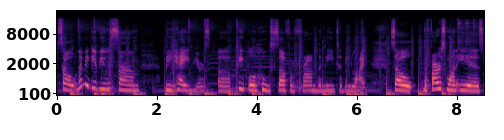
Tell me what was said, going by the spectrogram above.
So, let me give you some behaviors of people who suffer from the need to be liked. So, the first one is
